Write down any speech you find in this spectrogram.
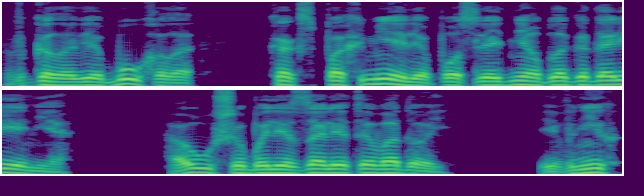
В голове бухало, как с похмелья после Дня Благодарения, а уши были залиты водой, и в них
